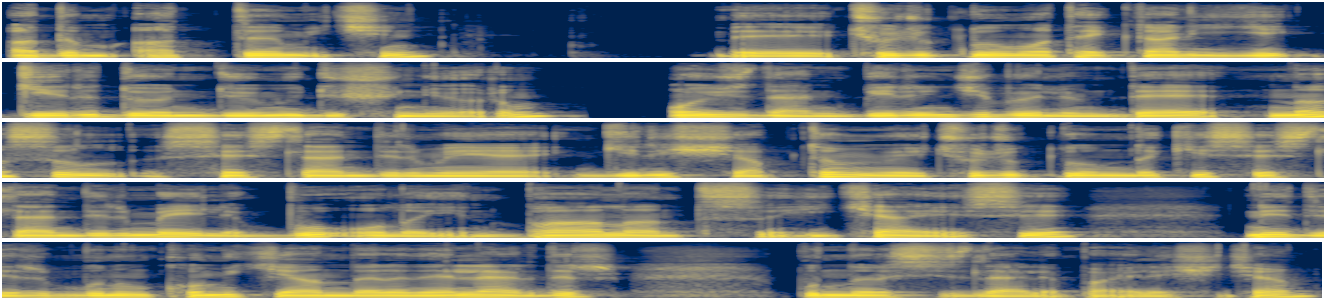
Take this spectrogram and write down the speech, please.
adım attığım için çocukluğuma tekrar geri döndüğümü düşünüyorum. O yüzden birinci bölümde nasıl seslendirmeye giriş yaptım ve çocukluğumdaki seslendirme ile bu olayın bağlantısı, hikayesi nedir? Bunun komik yanları nelerdir? Bunları sizlerle paylaşacağım.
